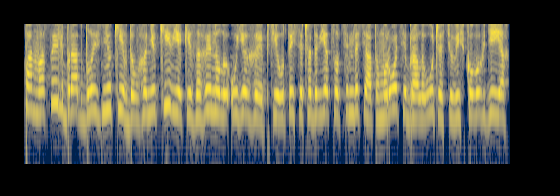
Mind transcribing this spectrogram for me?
Пан Василь брат близнюків Довганюків, які загинули у Єгипті. У 1970 році брали участь у військових діях.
